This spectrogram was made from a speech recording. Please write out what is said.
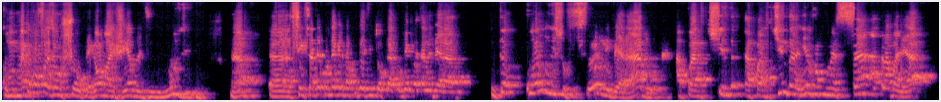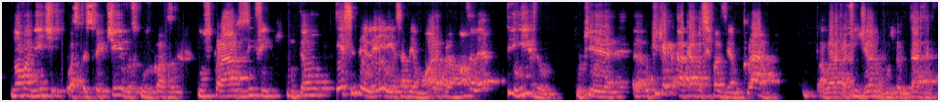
Como, é que eu vou fazer um show, pegar uma agenda de um músico, né, uh, sem saber quando é que ele vai poder vir tocar, quando é que vai estar liberado? Então, quando isso for liberado, a partir, a partir dali eu vou começar a trabalhar novamente com as perspectivas, com os, com os prazos, enfim. Então, esse delay, essa demora, para nós, ela é terrível, porque uh, o que, que, acaba se fazendo? Claro, agora para fim de ano, vamos perguntar, né,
